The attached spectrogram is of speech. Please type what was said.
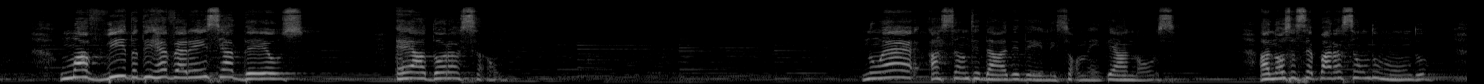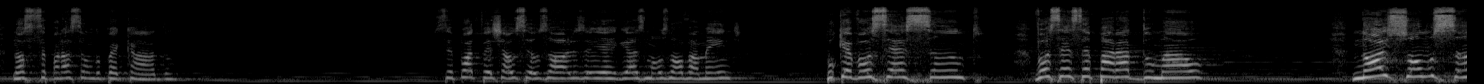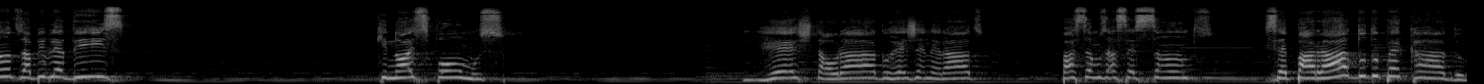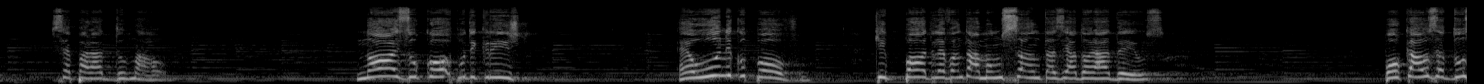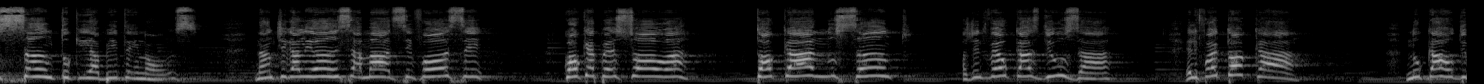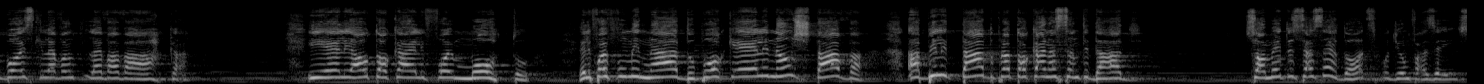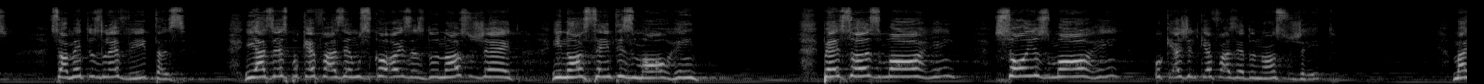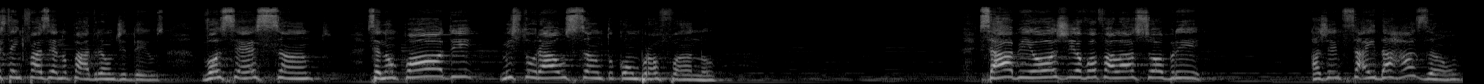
uma vida de reverência a Deus, é a adoração. Não é a santidade dele somente, é a nossa. A nossa separação do mundo nossa separação do pecado. Você pode fechar os seus olhos e erguer as mãos novamente, porque você é santo, você é separado do mal. Nós somos santos, a Bíblia diz que nós fomos restaurados, regenerados, passamos a ser santos, separados do pecado separado do mal. Nós, o corpo de Cristo, é o único povo que pode levantar mãos santas e adorar a Deus. Por causa do santo que habita em nós. Na antiga aliança, amado, se fosse qualquer pessoa tocar no santo, a gente vê o caso de usar. Ele foi tocar no carro de bois que levava a arca. E ele, ao tocar, ele foi morto. Ele foi fulminado porque ele não estava habilitado para tocar na santidade. Somente os sacerdotes podiam fazer isso. Somente os levitas. E às vezes porque fazemos coisas do nosso jeito, inocentes morrem. Pessoas morrem, sonhos morrem, porque a gente quer fazer do nosso jeito mas tem que fazer no padrão de Deus. Você é santo. Você não pode misturar o santo com o profano. Sabe, hoje eu vou falar sobre a gente sair da razão.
